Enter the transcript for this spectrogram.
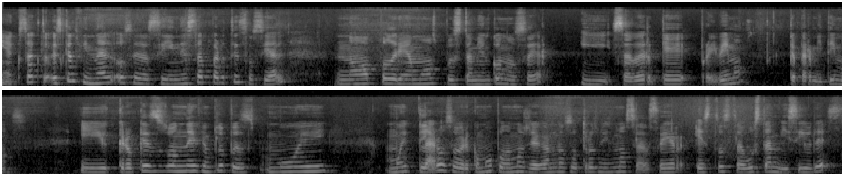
exacto. Es que al final, o sea, sin esta parte social no podríamos pues también conocer y saber qué prohibimos, qué permitimos. Y creo que es un ejemplo pues muy muy claro sobre cómo podemos llegar nosotros mismos a hacer estos tabús tan visibles,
